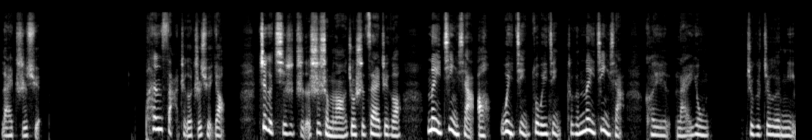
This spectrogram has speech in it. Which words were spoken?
来止血，喷洒这个止血药。这个其实指的是什么呢？就是在这个内镜下啊，胃镜做胃镜，这个内镜下可以来用这个这个，你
